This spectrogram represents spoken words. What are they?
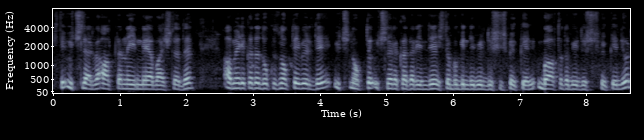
İşte 3'ler ve altlarına inmeye başladı. Amerika'da 9.1'di. 3.3'lere kadar indi. İşte bugün de bir düşüş bekleniyor. Bu hafta da bir düşüş bekleniyor.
